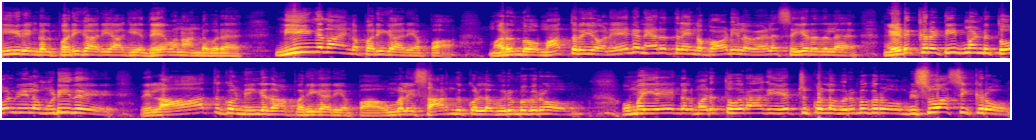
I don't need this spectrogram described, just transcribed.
நீர் எங்கள் பரிகாரியாகிய தேவன் ஆண்டவரை. நீங்கள் தான் எங்கள் பரிகாரி அப்பா. மருந்தோ மாத்திரையோ அநேக நேரத்தில் எங்கள் பாடியில் வேலை செய்கிறதில்ல எடுக்கிற ட்ரீட்மெண்ட் தோல்வியில் முடியுது. எல்லாத்துக்கும் நீங்கள் தான் பரிகாரி அப்பா. உங்களை சார்ந்து கொள்ள விரும்புகிறோம். உம்மையே எங்கள் மருத்துவராக ஏற்றுக்கொள்ள விரும்புகிறோம். விசுவாசிக்கிறோம்.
